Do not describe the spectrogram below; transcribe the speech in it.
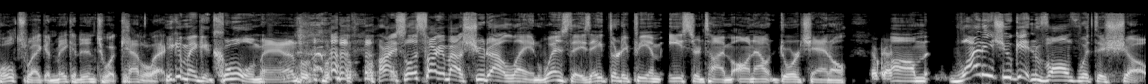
Volkswagen and make it into a Cadillac. You can make it cool, man. All right, so let's talk about Shootout Lane Wednesdays, eight thirty p.m. Eastern time on Outdoor Channel. Okay. Um, why did you get involved with this show?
